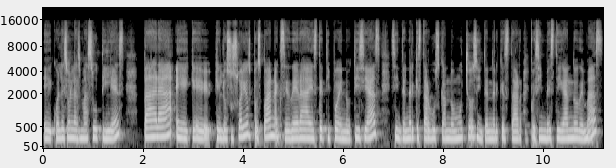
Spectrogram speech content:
eh, cuáles son las más útiles para eh, que, los usuarios pues puedan acceder a este tipo de noticias sin tener que estar buscando mucho, sin tener que estar pues investigando de más,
